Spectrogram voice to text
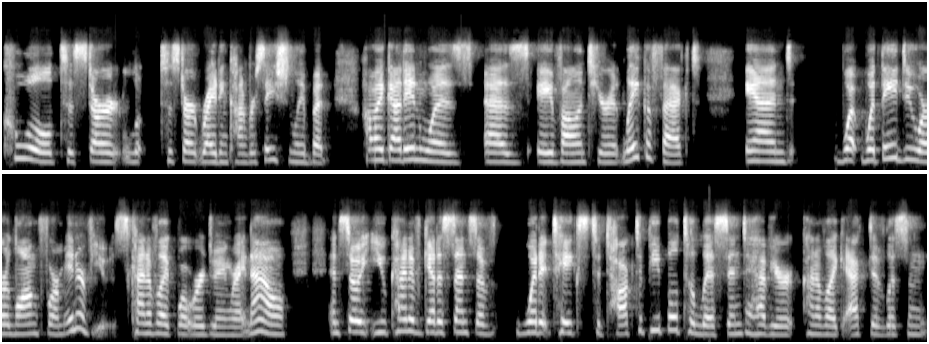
cool to start to start writing conversationally. But how I got in was as a volunteer at Lake Effect, and what what they do are long form interviews kind of like what we're doing right now. And so you kind of get a sense of what it takes to talk to people to listen to have your kind of like active listen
